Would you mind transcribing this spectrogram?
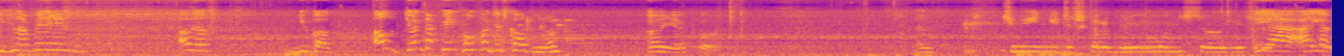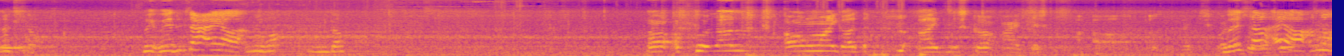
You can have it in. Oh no. You go. Oh, do you want that green pump? I just got a blue one. Oh yeah, cool. Um, Do you mean you just got a blue one, so you? yeah, I got mixed up. Wait, where did that AR? Let me go. Let me go. Oh, I put on. Oh my god! I just got. I just. Uh, I just got Where's that AR? No,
